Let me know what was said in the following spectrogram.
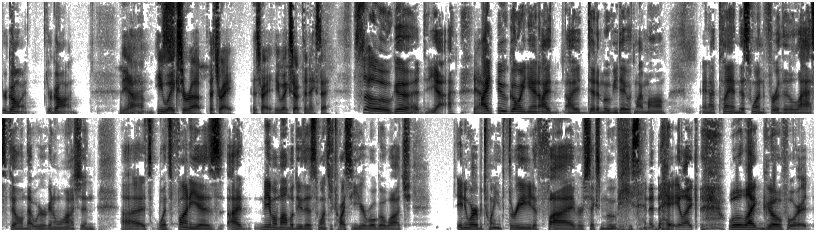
you're going, you're gone. Yeah. Um, he wakes her up. That's right. That's right. He wakes her up the next day. so good. Yeah. Yeah. I knew going in, I, I did a movie day with my mom and I planned this one for the last film that we were going to watch. And, uh, it's, what's funny is I, me and my mom will do this once or twice a year. We'll go watch anywhere between three to five or six movies in a day. Like we'll like go for it.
